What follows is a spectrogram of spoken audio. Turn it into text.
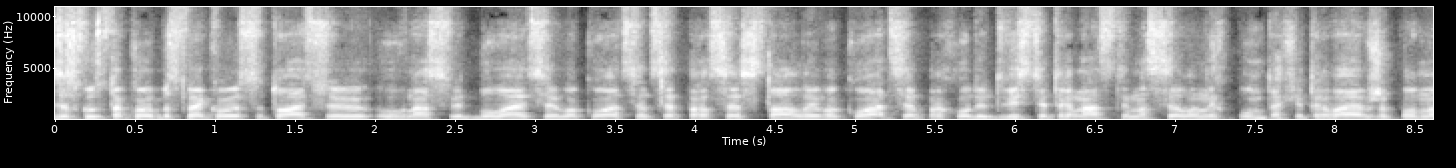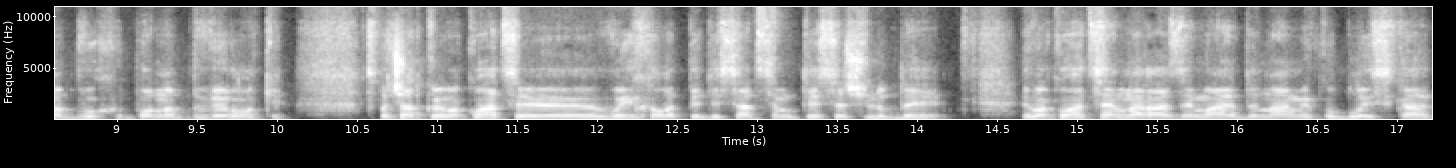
Зв'язку з такою безпековою ситуацією у нас відбувається евакуація. Це процес сталий. Евакуація проходить в 213 населених пунктах і триває вже понад двох понад дві роки. Спочатку евакуації виїхало 57 тисяч людей. Евакуація наразі має динаміку близько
